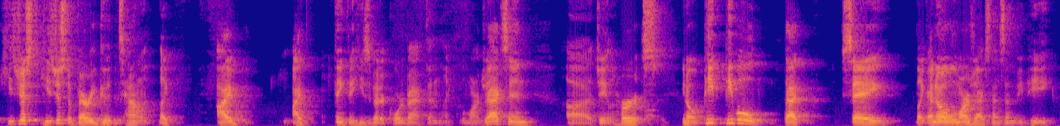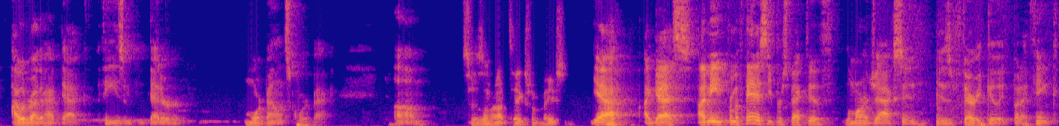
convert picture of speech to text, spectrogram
he's just he's just a very good talent. Like I I think that he's a better quarterback than like Lamar Jackson, uh, Jalen Hurts. You know, pe- people that say like I know Lamar Jackson has MVP. I would rather have Dak. I think he's a better, more balanced quarterback. Um, Sizzling hot takes from Mason. yeah, I guess. I mean, from a fantasy perspective, Lamar Jackson is very good, but I think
